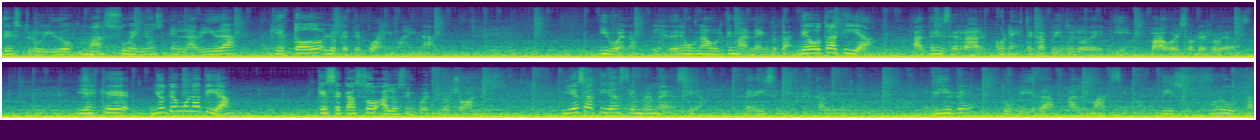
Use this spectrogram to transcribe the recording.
destruido más sueños en la vida que todo lo que te puedas imaginar. Y bueno, les dejo una última anécdota de otra tía antes de cerrar con este capítulo de E-Power sobre ruedas. Y es que yo tengo una tía que se casó a los 58 años. Y esa tía siempre me decía, me dice, porque está viva, vive tu vida al máximo, disfruta.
